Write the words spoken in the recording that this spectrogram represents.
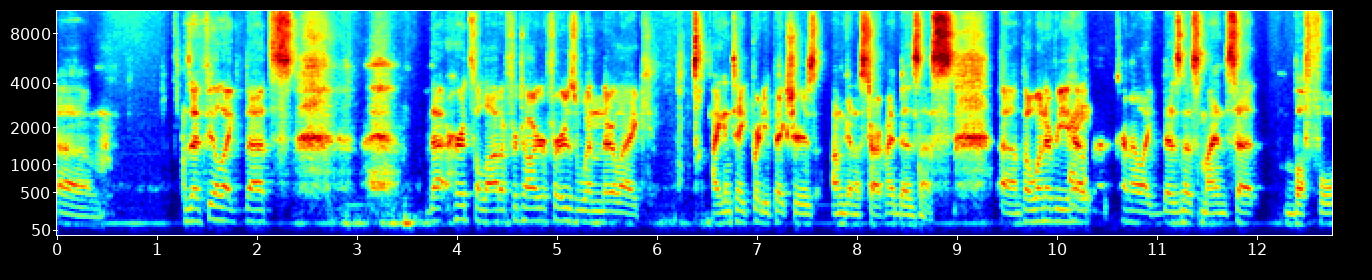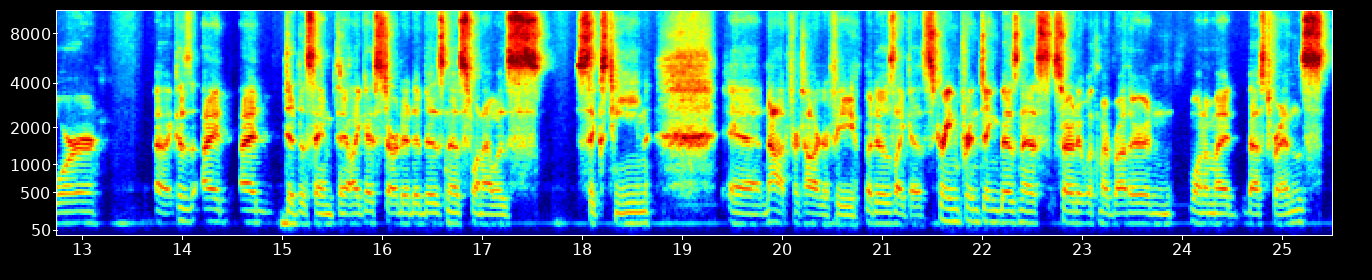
Um, because I feel like that's that hurts a lot of photographers when they're like, I can take pretty pictures. I'm to start my business. Um, but whenever you have that kind of like business mindset before because uh, I I did the same thing. Like I started a business when I was 16 and not photography, but it was like a screen printing business. Started with my brother and one of my best friends.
